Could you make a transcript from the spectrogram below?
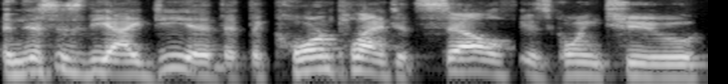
And this is the idea that the corn plant itself is going to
